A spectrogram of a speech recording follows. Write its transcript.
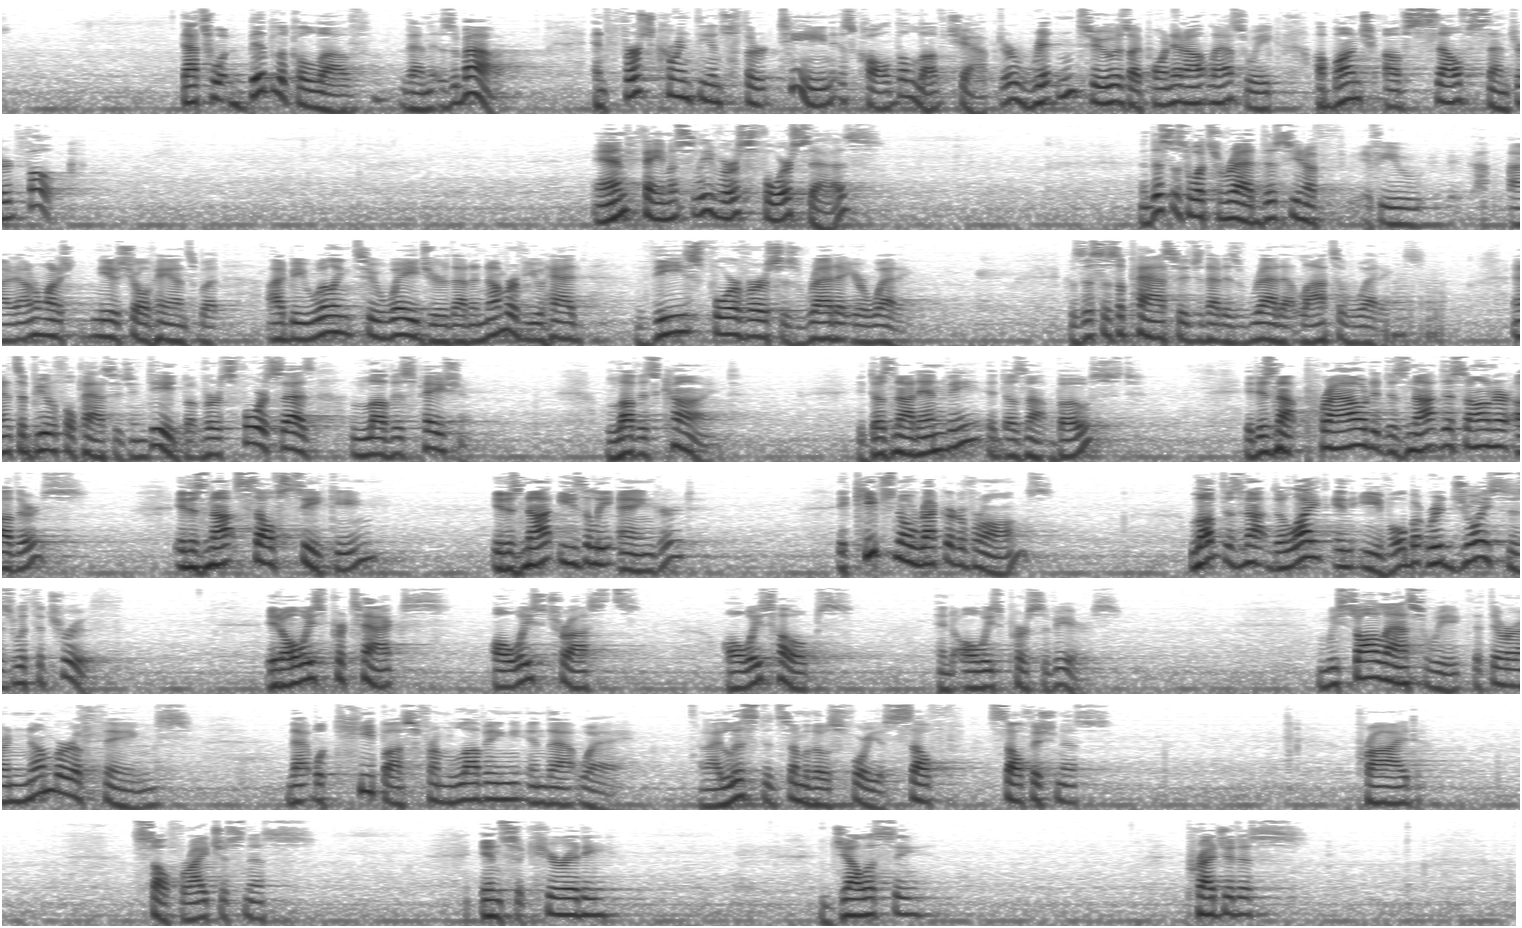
That's what biblical love then is about. And 1 Corinthians 13 is called the love chapter, written to, as I pointed out last week, a bunch of self-centered folk. And famously, verse 4 says, and this is what's read, this, you know, if, if you, I don't want to need a show of hands, but I'd be willing to wager that a number of you had these four verses read at your wedding. Because this is a passage that is read at lots of weddings. And it's a beautiful passage indeed. But verse 4 says, love is patient. Love is kind. It does not envy. It does not boast. It is not proud. It does not dishonor others. It is not self-seeking. It is not easily angered. It keeps no record of wrongs. Love does not delight in evil, but rejoices with the truth. It always protects, always trusts, always hopes, and always perseveres. And we saw last week that there are a number of things that will keep us from loving in that way. And I listed some of those for you. Self, selfishness, pride, self-righteousness, insecurity, jealousy, prejudice,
